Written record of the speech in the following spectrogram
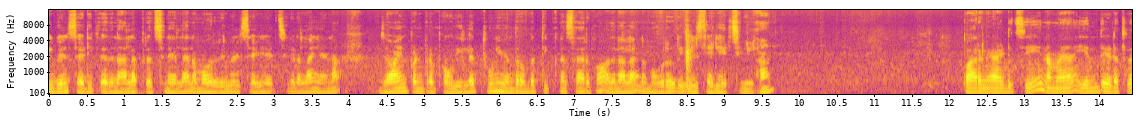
ரிவல்ஸ் அடிக்கிறதுனால பிரச்சனை இல்லை. நம்ம ஒரு ரிவல்ஸ் அடி அடிச்சுக்கிடலாம். ஏன்னா ஜாயின் பண்ணுற பகுதியில் துணி வந்து ரொம்ப திக்னஸாக இருக்கும். அதனால் நம்ம ஒரு ரிவல்ஸ் அடி அடிச்சுக்கலாம். பாருங்கள் அடித்து நம்ம எந்த இடத்துல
